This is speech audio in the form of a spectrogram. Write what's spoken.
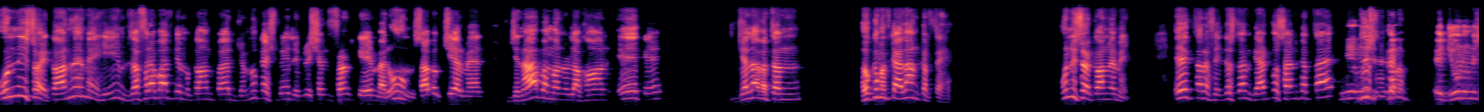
उन्नीस सौ इक्यानवे में ही मुजफ्फराबाद के मुकाम पर जम्मू कश्मीर लिबरेशन फ्रंट के मरूम सबक चेयरमैन जनाब अमानुल्ला खान एक जला वतन हुकूमत का ऐलान करते हैं। उन्नीस सौ इक्यानवे में एक तरफ़ हिंदुस्तान गैट को साइन करता है दूसरी तरफ़ जून उन्नीस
